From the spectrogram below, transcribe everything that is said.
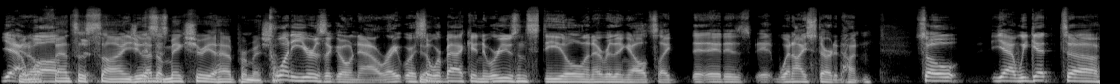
Yeah, you know, well, fences, signs. You had to make sure you had permission. 20 years ago now, right? We're, So we're back into we're using steel and everything else. Like it, it is it, when I started hunting. So yeah, we get uh,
